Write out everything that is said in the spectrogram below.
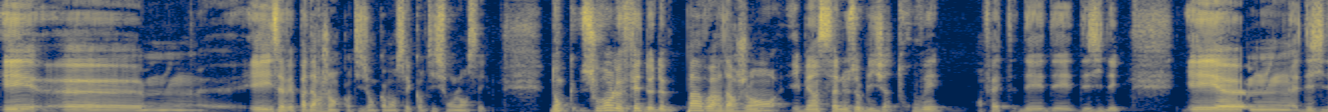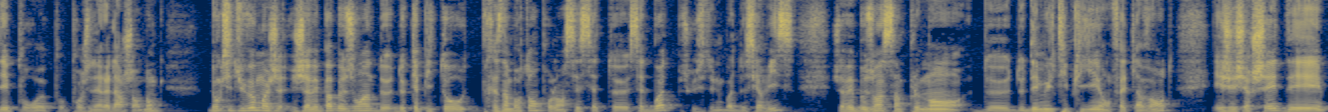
et euh, et ils n'avaient pas d'argent quand ils ont commencé, quand ils sont lancés. Donc, souvent, le fait de ne pas avoir d'argent, eh bien, ça nous oblige à trouver en fait des, des, des idées et euh, des idées pour, pour, pour générer de l'argent. Donc, donc, si tu veux, moi, j'avais pas besoin de, de, capitaux très importants pour lancer cette, euh, cette boîte, puisque c'était une boîte de service. J'avais besoin simplement de, de, démultiplier en fait la vente, et j'ai cherché des,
